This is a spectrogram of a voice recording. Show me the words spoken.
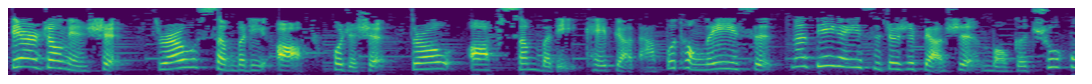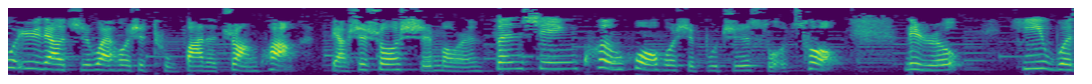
第二重点是。Throw somebody off，或者是 throw off somebody，可以表达不同的意思。那第一个意思就是表示某个出乎预料之外或是突发的状况，表示说使某人分心、困惑或是不知所措。例如，He was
